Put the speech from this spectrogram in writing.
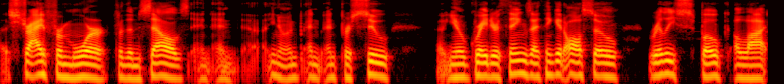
uh, strive for more for themselves and and uh, you know and and, and pursue you know greater things i think it also really spoke a lot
